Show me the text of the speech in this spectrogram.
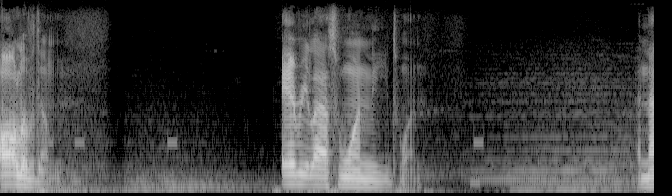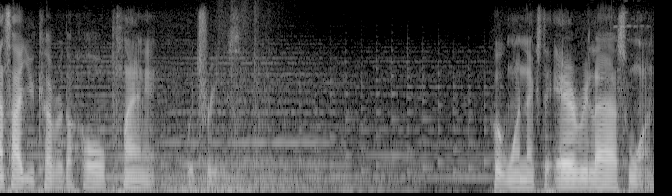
All of them. Every last one needs one. And that's how you cover the whole planet with trees. Put one next to every last one.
